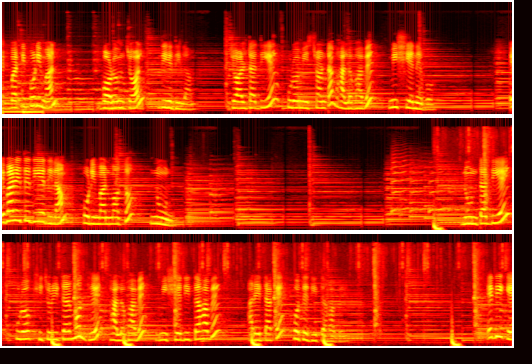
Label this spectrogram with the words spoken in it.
এক বাটি পরিমাণ গরম জল দিয়ে দিলাম। জলটা দিয়ে পুরো মিশ্রণটা ভালোভাবে মিশিয়ে নেব। এবার এতে দিয়ে দিলাম পরিমাণ মতো নুন। নুনটা দিয়ে পুরো খিচুড়িটার মধ্যে ভালোভাবে মিশিয়ে দিতে হবে আর এটাকে হতে দিতে হবে। এদিকে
